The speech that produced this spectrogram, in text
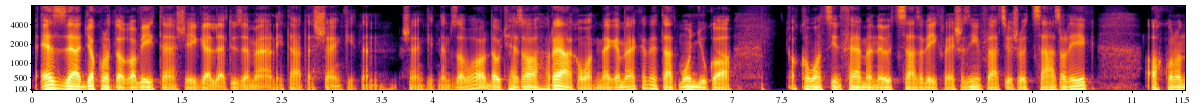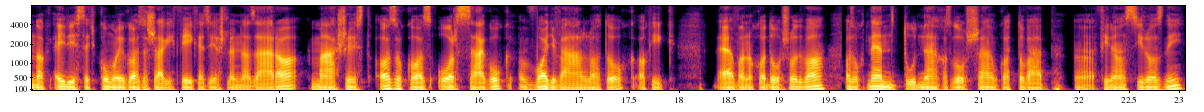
Ezzel gyakorlatilag a végtelenséggel lehet üzemelni, tehát ez senkit nem, senkit nem zavar, de hogyha ez a reálkamat megemelkedne, tehát mondjuk a, a kamatszint felmenne 5%-ra, és az inflációs 5%, akkor annak egyrészt egy komoly gazdasági fékezés lenne az ára, másrészt azok az országok vagy vállalatok, akik el vannak adósodva, azok nem tudnák az adósságokat tovább finanszírozni,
